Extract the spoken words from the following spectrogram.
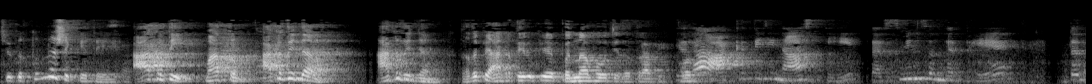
स्वीकर्तुं न शक्यते। आकृति मात्रम्, आकृतिज्ञानम्। आकृतिज्ञानं तदपि आकृतिरूपे भिन्ना भवति तत्रापि। आकृतिः नास्ति, तस्मिन् सन्दर्भे तद्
